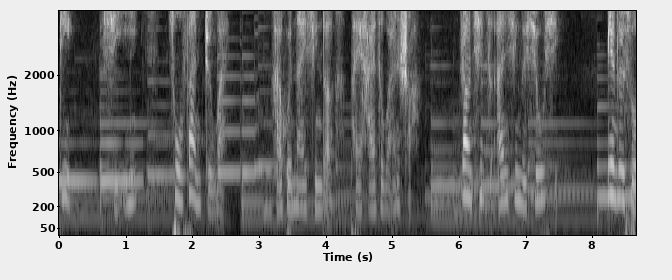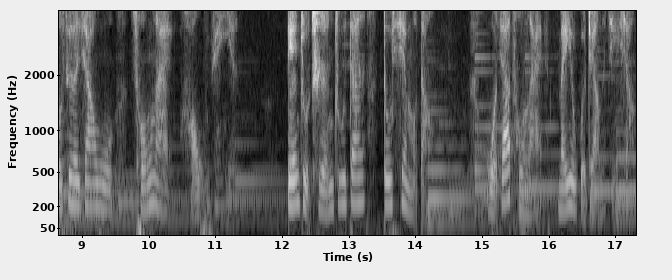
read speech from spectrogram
地、洗衣、做饭之外，还会耐心的陪孩子玩耍，让妻子安心的休息。面对琐碎的家务，从来毫无怨言。连主持人朱丹都羡慕道：“我家从来没有过这样的景象。”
